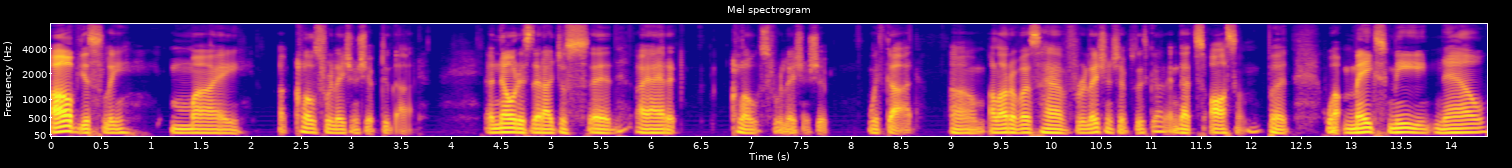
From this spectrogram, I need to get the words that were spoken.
obviously my uh, close relationship to God. And notice that I just said I had a close relationship with God. Um, a lot of us have relationships with God, and that's awesome. But what makes me now,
